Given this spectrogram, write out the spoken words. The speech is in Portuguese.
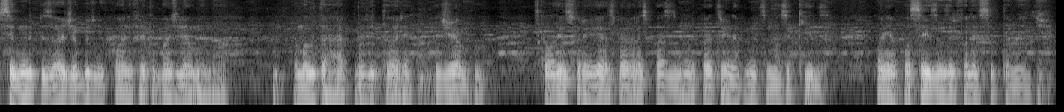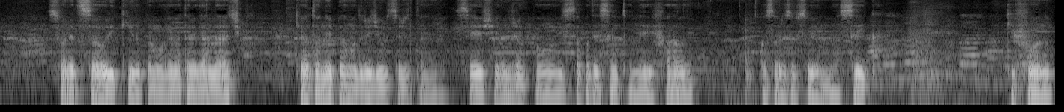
Segundo episódio, Jabu de Unicórnio enfrenta o Band Leão Menor. É uma luta rápida, vitória é de Jabu. Os cavaleiros foram enviados para várias partes do mundo para treinar para Mitsumasa Kido. Porém, após seis anos, ele falece subitamente. Sua neta Saori Kido promove a Batalha Galáctica, que é um torneio pela armadura de ouro de Sagitário. Seiya chega no Japão, onde está acontecendo o torneio, e fala com Saori sobre sua irmã Seika, que foram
